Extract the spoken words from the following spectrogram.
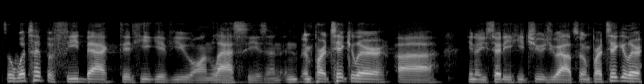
So, what type of feedback did he give you on last season? And in particular, uh, you know, you said he, he chews you out. So, in particular,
